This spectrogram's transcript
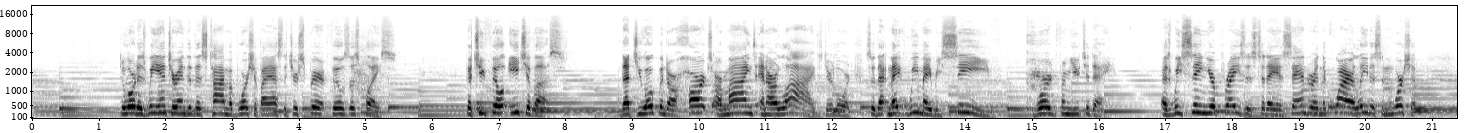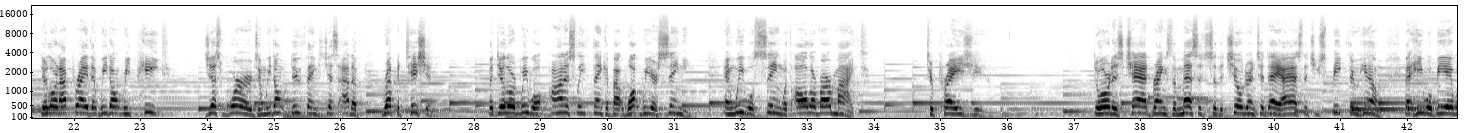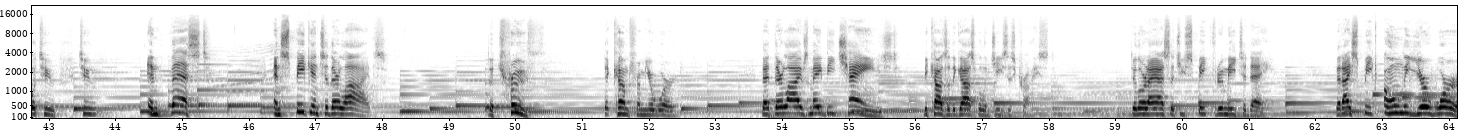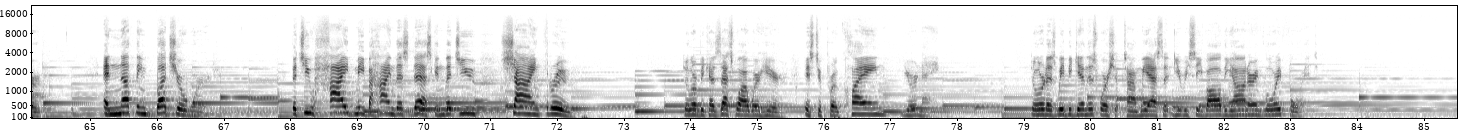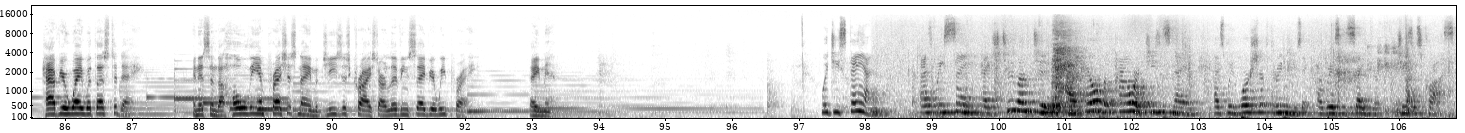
Dear Lord, as we enter into this time of worship, I ask that your Spirit fills this place, that you fill each of us, that you opened our hearts, our minds, and our lives, dear Lord, so that may, we may receive word from you today. As we sing your praises today, as Sandra and the choir lead us in worship, dear Lord, I pray that we don't repeat just words and we don't do things just out of repetition. But, dear Lord, we will honestly think about what we are singing and we will sing with all of our might to praise you. Dear Lord, as Chad brings the message to the children today, I ask that you speak through him, that he will be able to, to invest and speak into their lives the truth that comes from your word that their lives may be changed because of the gospel of Jesus Christ. Dear Lord, I ask that you speak through me today, that I speak only your word and nothing but your word, that you hide me behind this desk and that you shine through. Dear Lord, because that's why we're here, is to proclaim your name. Dear Lord, as we begin this worship time, we ask that you receive all the honor and glory for it. Have your way with us today. And it's in the holy and precious name of Jesus Christ, our living Savior, we pray. Amen. Would you stand as we sing page 202? I hail the power of Jesus' name as we worship through music our risen Savior, Jesus Christ.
